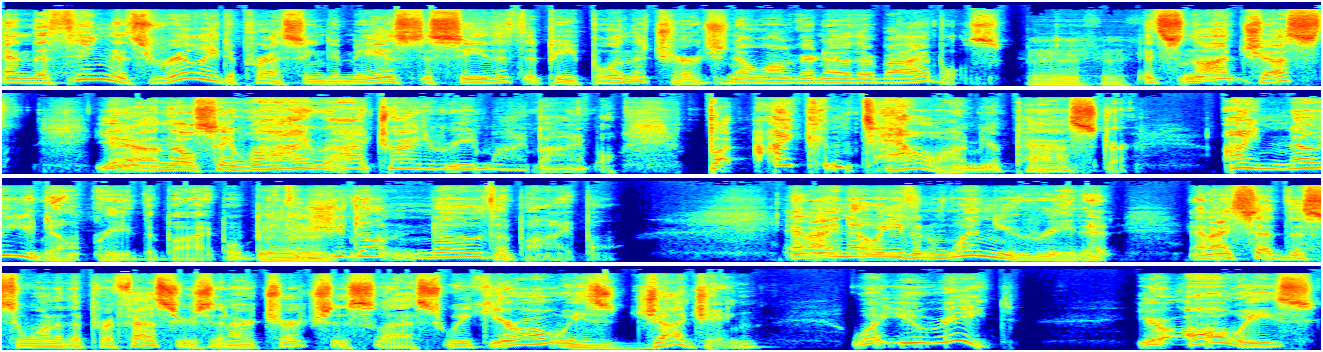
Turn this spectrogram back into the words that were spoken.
And the thing that's really depressing to me is to see that the people in the church no longer know their Bibles. Mm-hmm. It's not just, you know, and they'll say, well, I, I try to read my Bible. But I can tell I'm your pastor. I know you don't read the Bible because mm. you don't know the Bible. And I know even when you read it, and I said this to one of the professors in our church this last week, you're always judging what you read. You're always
